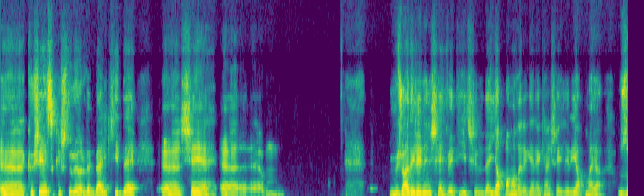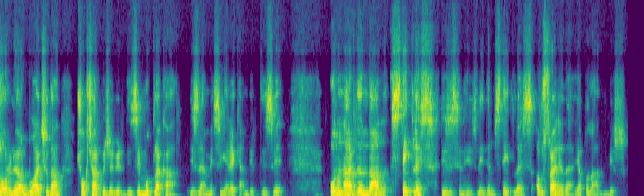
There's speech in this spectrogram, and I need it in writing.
e, köşeye sıkıştırıyor ve belki de e, şeye e, mücadelenin şehveti içinde yapmamaları gereken şeyleri yapmaya zorluyor. Bu açıdan çok çarpıcı bir dizi, mutlaka izlenmesi gereken bir dizi. Onun ardından Stateless dizisini izledim. Stateless Avustralya'da yapılan bir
